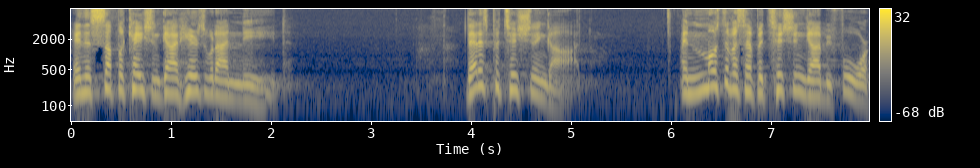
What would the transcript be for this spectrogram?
And then supplication, God, here's what I need. That is petitioning God. And most of us have petitioned God before,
